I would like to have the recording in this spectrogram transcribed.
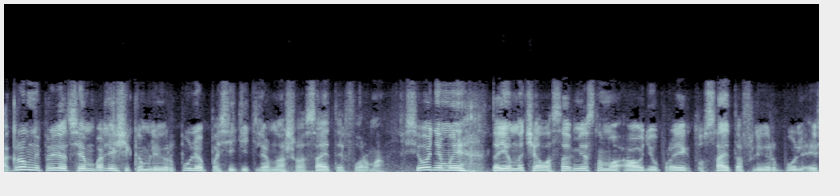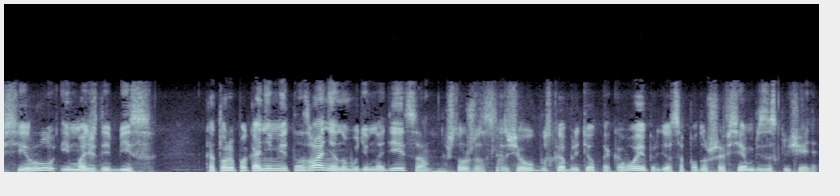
Огромный привет всем болельщикам Ливерпуля, посетителям нашего сайта и форума. Сегодня мы даем начало совместному аудиопроекту сайтов Ливерпуль FC.ru и MatchDBiz, который пока не имеет названия, но будем надеяться, что уже следующего выпуска обретет таковое и придется по душе всем без исключения.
